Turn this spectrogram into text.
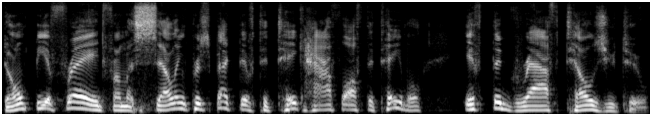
don't be afraid from a selling perspective to take half off the table if the graph tells you to.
